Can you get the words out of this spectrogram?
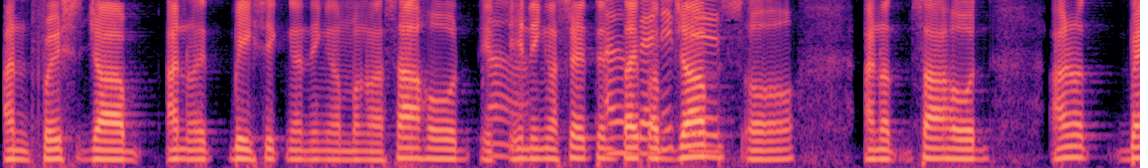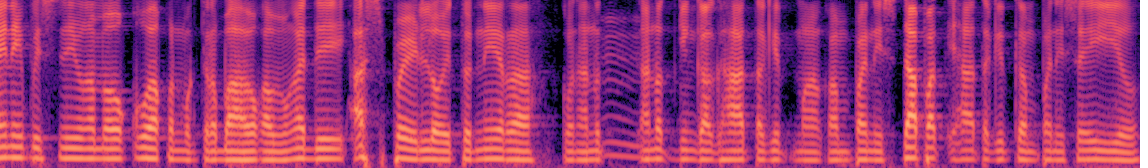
an first job, ano it basic nga ni nga mga sahod, it Ah. hini nga certain Anong type of jobs, benefits? oo. Ano sahod, ano benefits niyo nga makukuha kung magtrabaho ka mga di as per law ito nira kung ano Mm. ano gingaghatag it mga companies dapat ihatag it company sa iyo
